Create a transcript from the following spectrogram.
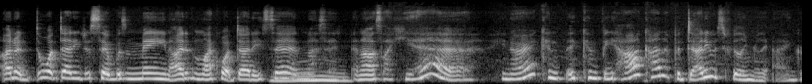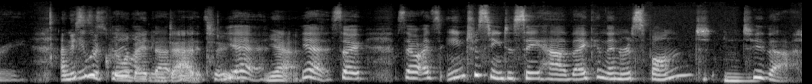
I don't, what Daddy just said was mean. I didn't like what Daddy said, and I Mm. said, and I was like, yeah, you know, it can it can be hard, kind of. But Daddy was feeling really angry. And this He is a was feeling equilibrating that dad too. Yeah, Yeah. yeah. So, so it's interesting to see how they can then respond Mm. to that.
